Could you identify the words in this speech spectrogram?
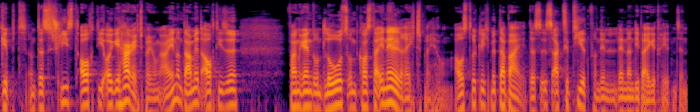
gibt. Und das schließt auch die EuGH-Rechtsprechung ein und damit auch diese Van Rent und Los und Costa Enel Rechtsprechung ausdrücklich mit dabei. Das ist akzeptiert von den Ländern, die beigetreten sind.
